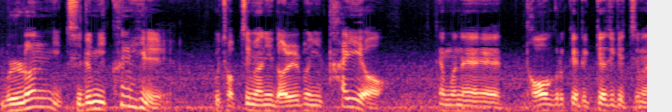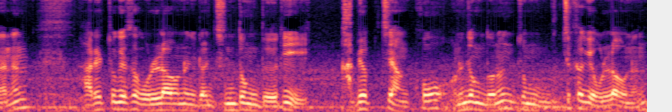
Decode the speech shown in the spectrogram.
물론 이 지름이 큰 휠, 그리고 접지면이 넓은 이 타이어 때문에 더 그렇게 느껴지겠지만은 아래쪽에서 올라오는 이런 진동들이 가볍지 않고 어느 정도는 좀 묵직하게 올라오는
